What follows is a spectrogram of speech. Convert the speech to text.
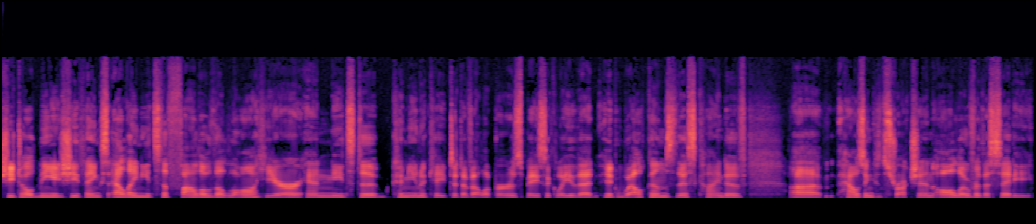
she told me she thinks LA needs to follow the law here and needs to communicate to developers basically that it welcomes this kind of uh, housing construction all over the city.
